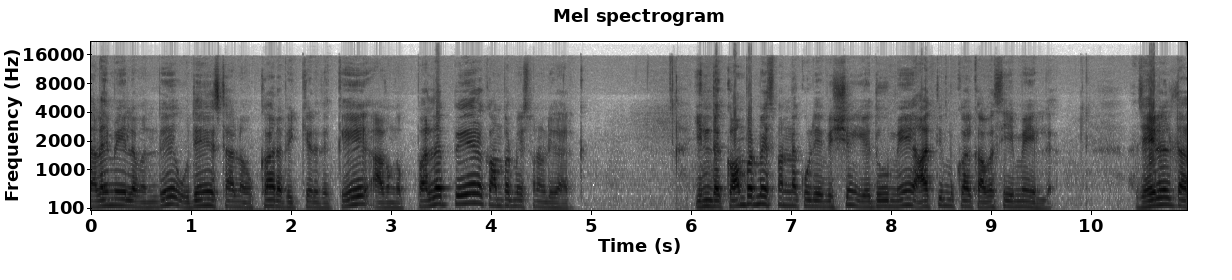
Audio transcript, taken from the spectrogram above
தலைமையில் வந்து உதயநிதி ஸ்டாலினை உட்கார வைக்கிறதுக்கு அவங்க பல பேரை காம்ப்ரமைஸ் பண்ண வேண்டியதாக இருக்குது இந்த காம்ப்ரமைஸ் பண்ணக்கூடிய விஷயம் எதுவுமே அதிமுகவுக்கு அவசியமே இல்லை. ஜெயலலிதா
